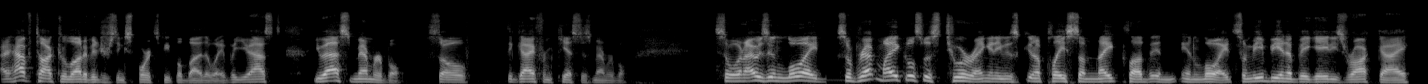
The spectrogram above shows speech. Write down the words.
I have talked to a lot of interesting sports people, by the way, but you asked you asked memorable. So the guy from Kiss is memorable. So when I was in Lloyd, so Bret Michaels was touring and he was going to play some nightclub in in Lloyd. So me being a big '80s rock guy,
